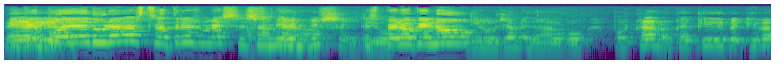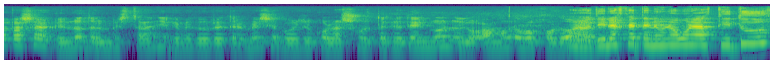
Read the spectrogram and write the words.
Y que puede durar hasta tres meses, hasta tres meses. Espero que no. Digo, ya me da algo. Pues claro, ¿qué, qué, va a pasar? Que no me extrañe que me dure tres meses, porque yo con la suerte que tengo, no digo, vamos, no mejor Bueno, tienes que tener una buena actitud,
